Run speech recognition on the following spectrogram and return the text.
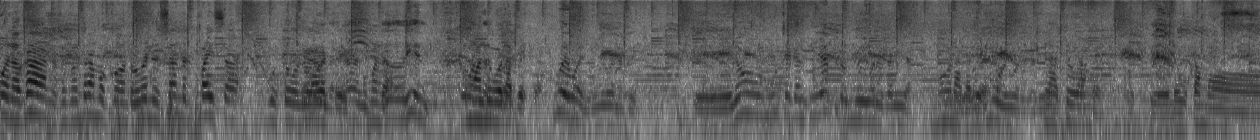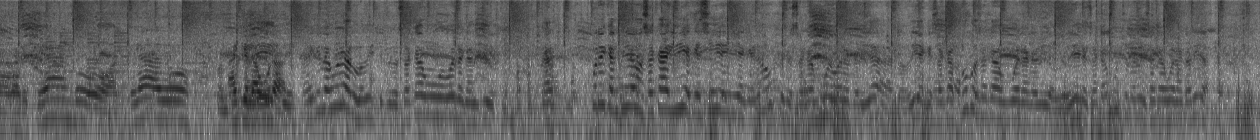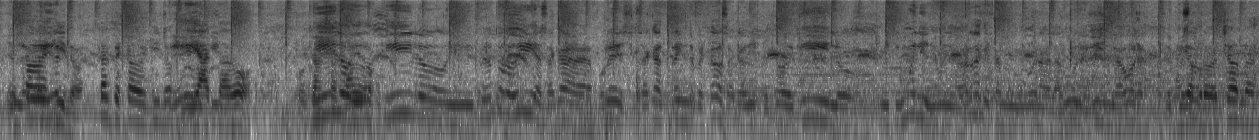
Bueno, acá nos encontramos con Rubén el Sander Paisa. Gusto volver a verte. ¿Cómo andás? ¿Todo bien? ¿Cómo anduvo la pesca? Muy bueno, muy buena pesca. Eh, no mucha cantidad, pero muy buena calidad. Muy buena calidad. Muy buena calidad. también. Este, lo buscamos gareteando, anclado. Con Hay que laburar. Hay que laburarlo, viste, pero sacamos muy buena cantidad. Ca- Por ahí cantidad no sacás, hay días que sí, hay días que no, pero sacás muy buena calidad. Los días que sacás poco, sacás buena calidad. Los días que sacás mucho, también sacás buena calidad. Pescado de kilo. Está el pescado de kilo Sí, y hasta dos. Kilo y dos kilos, y, pero todos los días sacás, por eso, sacás 30 pescados, sacás 10 pescados de kilo. Viste, muy lindo, muy lindo. La verdad que está muy buena la laguna, linda ahora. Hay que Empezó, aprovecharla.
